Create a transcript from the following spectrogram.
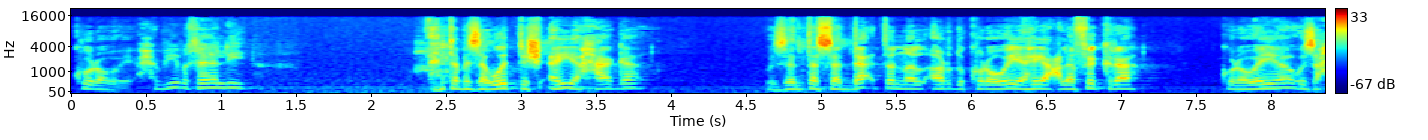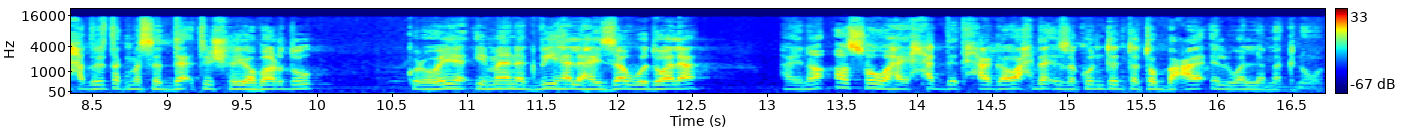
كروية. حبيبي غالي أنت ما زودتش أي حاجة؟ وإذا أنت صدقت أن الأرض كروية هي على فكرة كروية. وإذا حضرتك ما صدقتش هي برضو كروية. إيمانك بيها لا هيزود ولا هينقص هو هيحدد حاجة واحدة إذا كنت أنت تبقى عاقل ولا مجنون.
